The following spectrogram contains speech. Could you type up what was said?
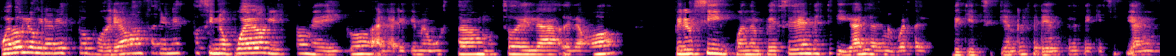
¿puedo lograr esto? ¿Podría avanzar en esto? Si no puedo, listo, me dedico al área que me gusta mucho de la, de la moda. Pero sí, cuando empecé a investigar y a darme cuenta de que existían referentes, de que existían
